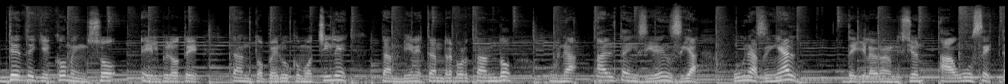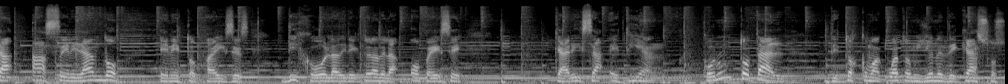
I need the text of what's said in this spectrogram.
desde que comenzó el brote. Tanto Perú como Chile también están reportando una alta incidencia, una señal de que la transmisión aún se está acelerando en estos países, dijo la directora de la OPS, Carissa Etienne. Con un total de 2,4 millones de casos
